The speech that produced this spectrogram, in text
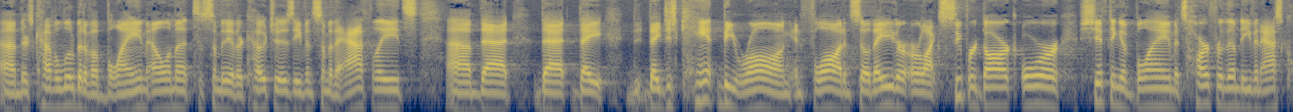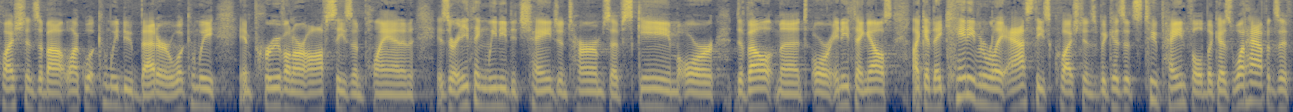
um, there's kind of a little bit of a blame element to some of the other coaches, even some of the athletes, um, that, that they, they just can't be wrong and flawed. And so they either are like super dark or shifting of blame. It's hard for them to even ask questions about, like, what can we do better? What can we improve on our off-season plan? And is there anything we need to change in terms of scheme or development or anything else? Like, they can't even really ask these questions because it's too painful because what happens if,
